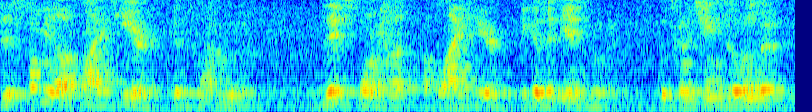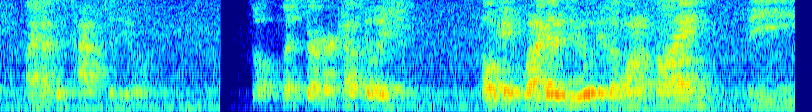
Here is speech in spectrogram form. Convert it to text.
this formula applies here because it's not moving. This formula applies here because it is moving. So it's going to change it a little bit. I have this half to deal with. So let's start our calculation. Okay, what I got to do is I want to find the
